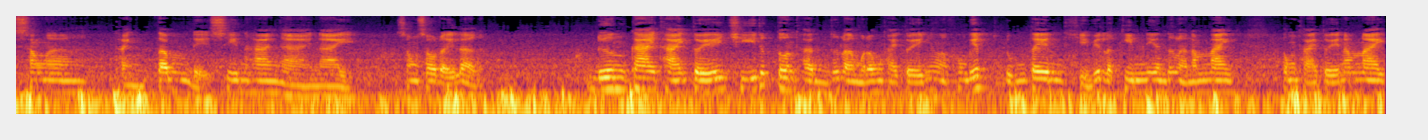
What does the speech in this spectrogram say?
xong à, thành tâm để xin hai ngài này. Xong sau đấy là đương cai thái tuế, trí đức tôn thần, tức là một ông thái tuế nhưng mà không biết đúng tên, chỉ biết là kim niên, tức là năm nay. Ông thái tuế năm nay,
